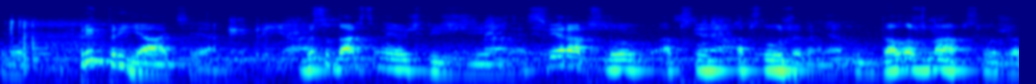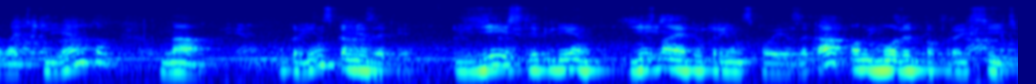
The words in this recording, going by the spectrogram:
вот, предприятия, государственные учреждения, сфера обслу- обслу- обслуживания должна обслуживать клиентов на украинском языке. Если клиент не знает украинского языка, он может попросить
